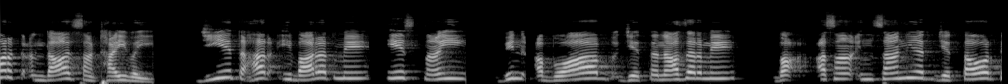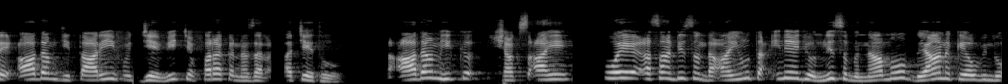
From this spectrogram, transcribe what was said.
फ़र्क़ु अंदाज़ सां ठाही वेई जीअं त हर इबारत में अबवाब तनाज़र में असां इंसानियत जे तौर ते आदम जी तारीफ़ जे विच फ़र्क़ु नज़र अचे थो आदम हिकु शख़्स आहे पोइ असां ॾिसंदा आहियूं त इन जो निसनामो बयानु कयो वेंदो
